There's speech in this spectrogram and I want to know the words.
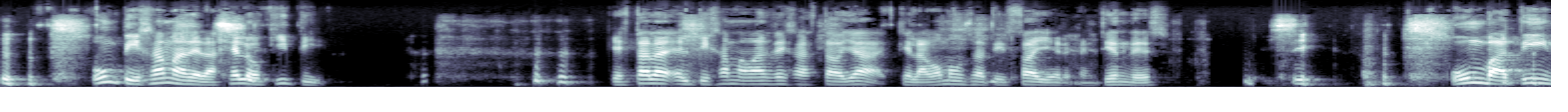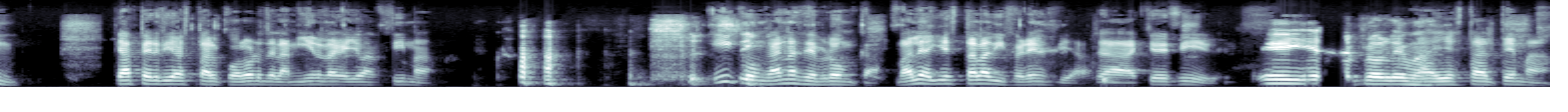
un pijama de la Hello Kitty, que está la- el pijama más desgastado ya que la goma un Satisfyer, ¿me entiendes? Sí. Un batín que ha perdido hasta el color de la mierda que lleva encima. Y Sí. con ganas de bronca, ¿vale? Ahí está la diferencia. O sea, quiero decir, Ey, ese es el problema. ahí está el tema.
